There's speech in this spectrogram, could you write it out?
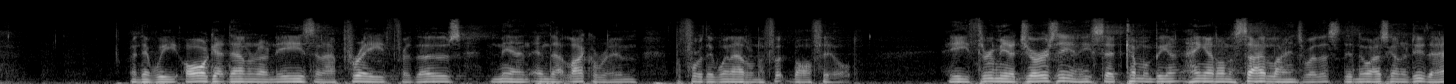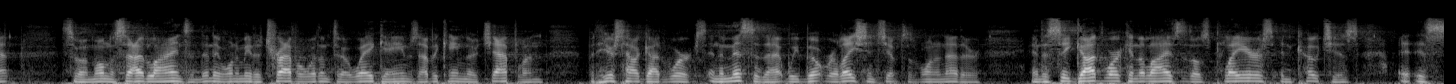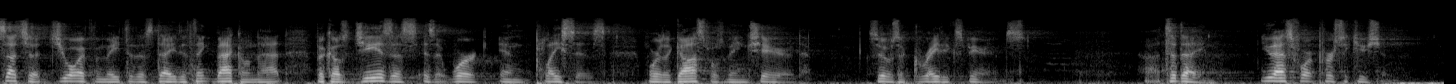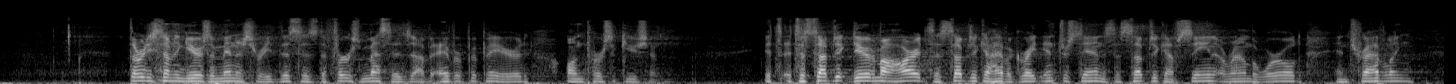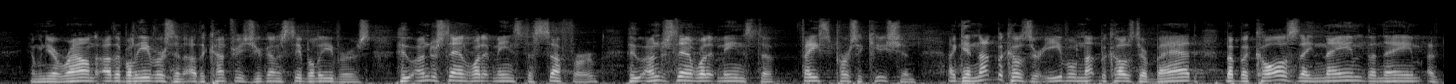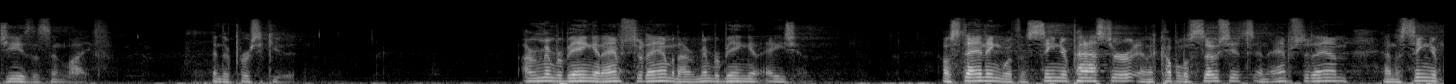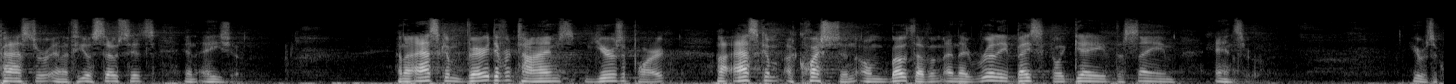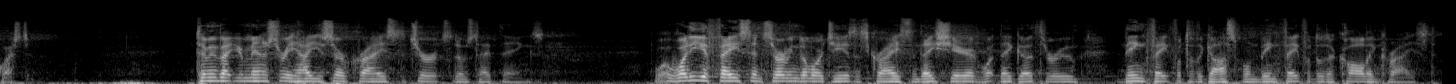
And then we all got down on our knees, and I prayed for those men in that locker room before they went out on the football field. He threw me a jersey, and he said, Come and be, hang out on the sidelines with us. Didn't know I was going to do that. So I'm on the sidelines, and then they wanted me to travel with them to away games. I became their chaplain. But here's how God works. In the midst of that, we built relationships with one another. And to see God work in the lives of those players and coaches, it is such a joy for me to this day to think back on that because Jesus is at work in places where the gospel is being shared. So it was a great experience. Uh, today, you ask for it persecution. 30 something years of ministry, this is the first message I've ever prepared on persecution. It's, it's a subject dear to my heart. It's a subject I have a great interest in. It's a subject I've seen around the world and traveling. And when you're around other believers in other countries, you're going to see believers who understand what it means to suffer, who understand what it means to face persecution. Again, not because they're evil, not because they're bad, but because they name the name of Jesus in life and they're persecuted. I remember being in Amsterdam and I remember being in Asia. I was standing with a senior pastor and a couple of associates in Amsterdam and a senior pastor and a few associates in Asia. And I asked them very different times, years apart. I asked them a question on both of them, and they really basically gave the same answer. Here was a question Tell me about your ministry, how you serve Christ, the church, those type things. What do you face in serving the Lord Jesus Christ? And they shared what they go through being faithful to the gospel and being faithful to their call in Christ.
